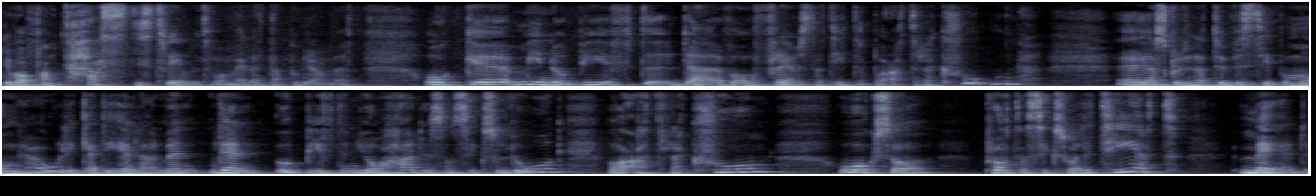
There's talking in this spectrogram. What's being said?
Det var fantastiskt trevligt att vara med i detta programmet. Och min uppgift där var främst att titta på attraktion. Eh, Jag skulle naturligtvis se på många olika delar men den uppgiften jag hade som sexolog var attraktion och också prata sexualitet med,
